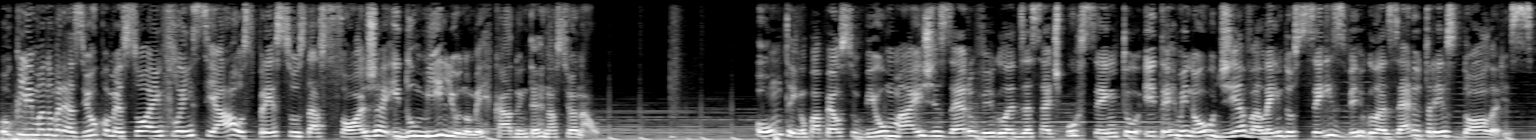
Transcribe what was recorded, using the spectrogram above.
O clima no Brasil começou a influenciar os preços da soja e do milho no mercado internacional. Ontem, o papel subiu mais de 0,17% e terminou o dia valendo 6,03 dólares.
